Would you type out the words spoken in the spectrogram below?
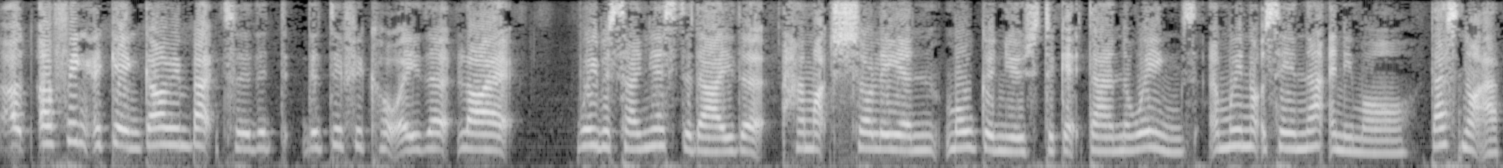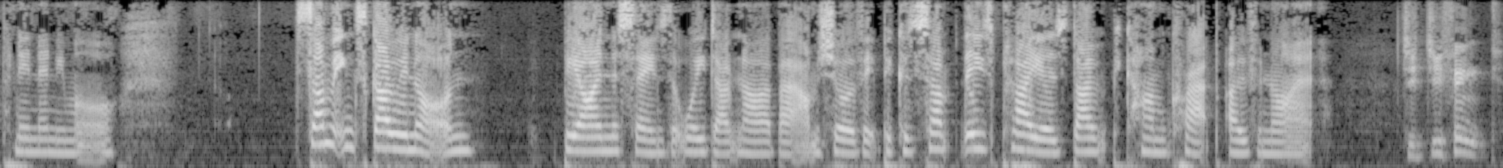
I, I think again going back to the the difficulty that like we were saying yesterday that how much Solly and Morgan used to get down the wings, and we're not seeing that anymore. That's not happening anymore. Something's going on behind the scenes that we don't know about. I'm sure of it because some these players don't become crap overnight. do, do you think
